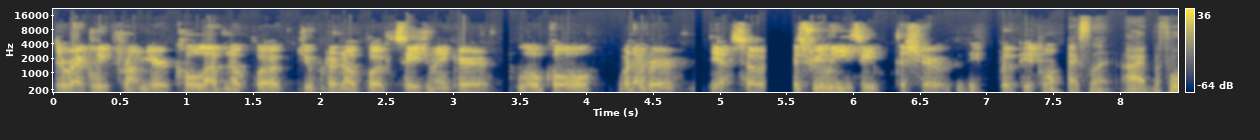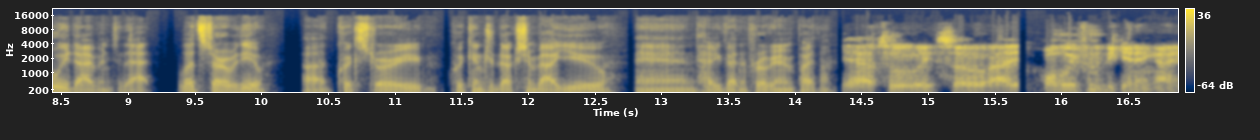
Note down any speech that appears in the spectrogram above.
directly from your Colab notebook, Jupyter notebook, SageMaker, local, whatever. Yeah. So it's really easy to share with, with people. Excellent. All right. Before we dive into that, let's start with you. Uh, quick story, quick introduction about you and how you got into programming Python. Yeah, absolutely. So I, all the way from the beginning, I,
